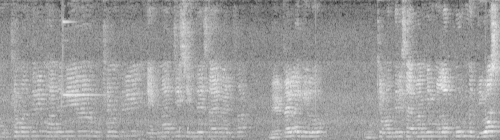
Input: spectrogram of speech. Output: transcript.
मुख्यमंत्री माननीय मुख्यमंत्री एकनाथजी शिंदे साहेब यांचा भेटायला गेलो. मुख्यमंत्री साहेबांनी मला पूर्ण दिवस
